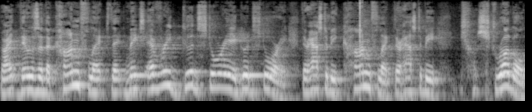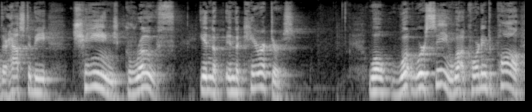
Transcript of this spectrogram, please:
Right? Those are the conflict that makes every good story a good story. There has to be conflict, there has to be tr- struggle, there has to be change, growth in the, in the characters. Well, what we're seeing, well, according to Paul,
